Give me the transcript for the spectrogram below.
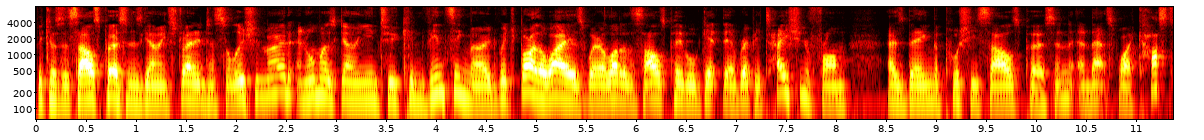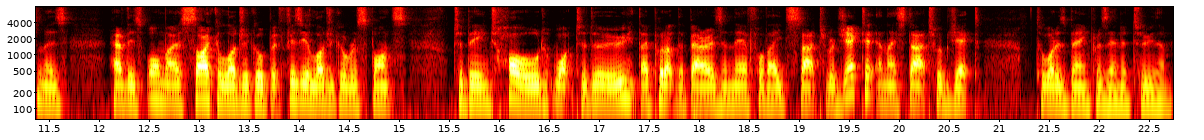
because the salesperson is going straight into solution mode and almost going into convincing mode, which, by the way, is where a lot of the salespeople get their reputation from as being the pushy salesperson. And that's why customers have this almost psychological but physiological response to being told what to do, they put up the barriers and therefore they start to reject it and they start to object to what is being presented to them.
